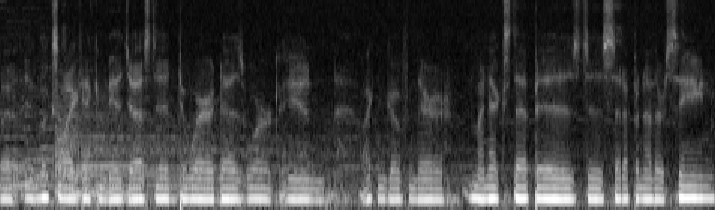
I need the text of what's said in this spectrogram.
but it looks like it can be adjusted to where it does work and I can go from there. My next step is to set up another scene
